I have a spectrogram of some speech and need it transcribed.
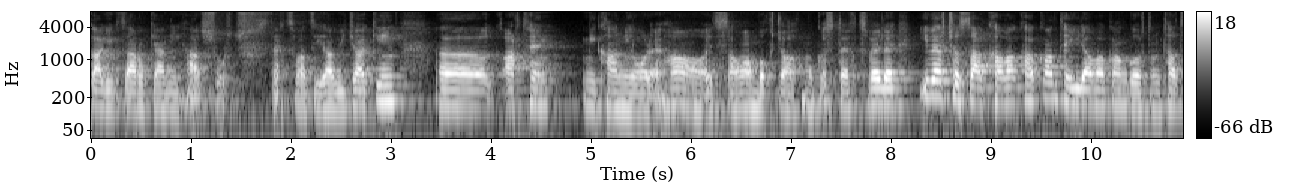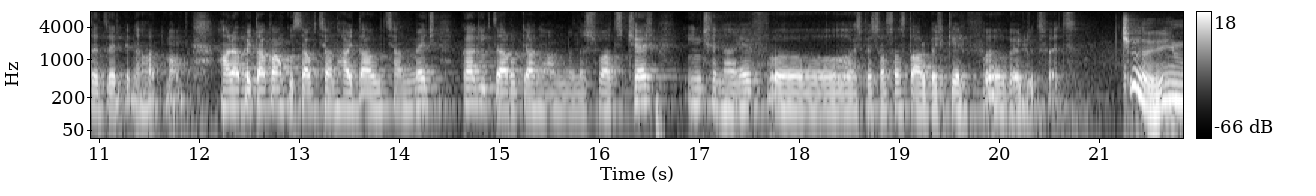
Գագիկ Ծառուկյանի հա շուրջ ստեղծված իրավիճակին, արդեն մի քանի օր է, հա, այս ամբողջ աղմուկը ստեղծվել է։ Ի վերջո սա քաղաքական թե իրավական գործընթաց է ձեր գնահատմամբ։ Հանրապետական կուսակցության հայտարարության մեջ Գագիկ Ծառուկյանի անունը նշված չէր, ինչը նաև, այսպես ասած, տարբեր կերպ վերլուծվեց։ Չէ, իմ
